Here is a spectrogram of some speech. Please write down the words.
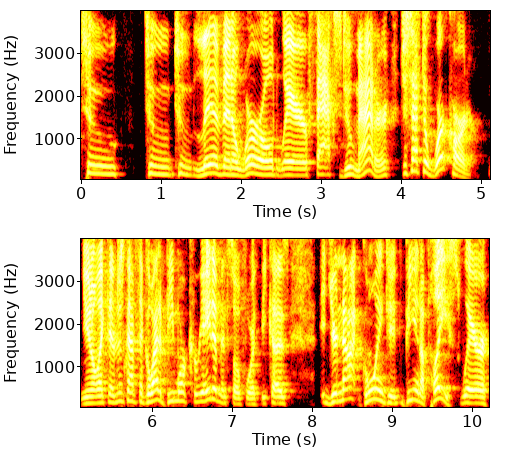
to to to live in a world where facts do matter just have to work harder you know like they're just gonna have to go out and be more creative and so forth because you're not going to be in a place where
